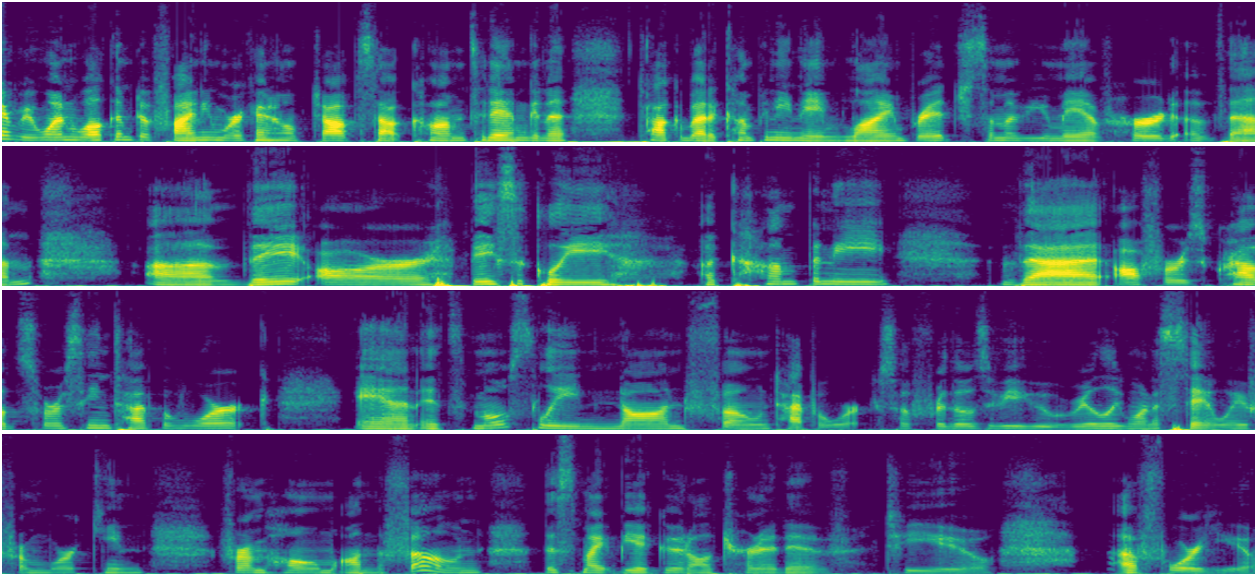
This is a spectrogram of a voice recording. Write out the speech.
everyone, welcome to findingworkathomejobs.com. Today I'm going to talk about a company named Lionbridge. Some of you may have heard of them. Um, they are basically a company that offers crowdsourcing type of work and it's mostly non-phone type of work. So for those of you who really want to stay away from working from home on the phone, this might be a good alternative to you uh, for you.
